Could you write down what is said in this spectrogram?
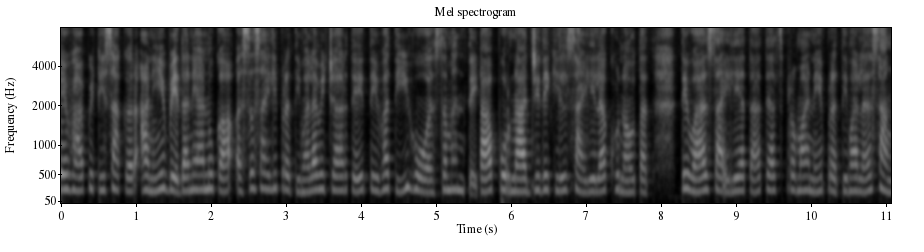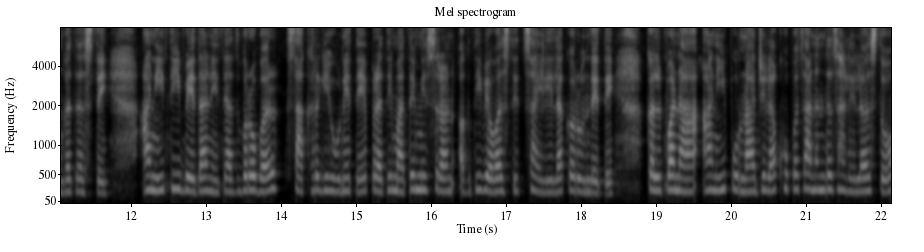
तेव्हा पिठी साखर आणि बेदाने आणू का असं सायली प्रतिमाला विचारते तेव्हा ती हो असं म्हणते. त्या पूर्णाजी देखील सायलीला खुणावतात. तेव्हा सायली आता त्याचप्रमाणे प्रतिमाला सांगत असते आणि ती बेदाने त्याचबरोबर साखर घेऊन येते. प्रतिमा ते मिश्रण अगदी व्यवस्थित सायलीला करून देते. कल्पना आणि पूर्णाजीला खूपच आनंद झालेला असतो.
